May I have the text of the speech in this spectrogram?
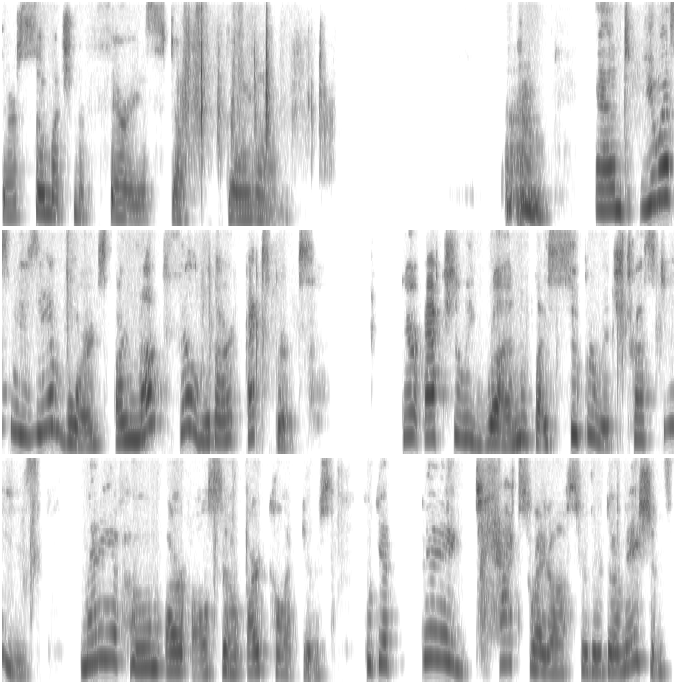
there's so much nefarious stuff going on. and US museum boards are not filled with art experts. They're actually run by super rich trustees many of whom are also art collectors who get big tax write offs for their donations,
